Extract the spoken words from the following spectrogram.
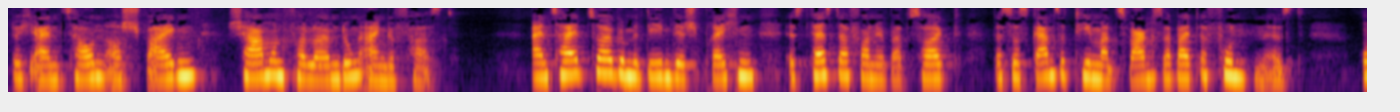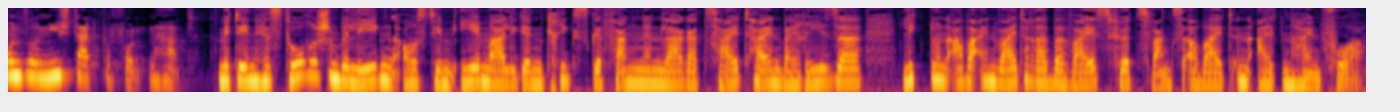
durch einen Zaun aus Schweigen, Scham und Verleumdung eingefasst. Ein Zeitzeuge, mit dem wir sprechen, ist fest davon überzeugt, dass das ganze Thema Zwangsarbeit erfunden ist und so nie stattgefunden hat. Mit den historischen Belegen aus dem ehemaligen Kriegsgefangenenlager Zeithain bei Riesa liegt nun aber ein weiterer Beweis für Zwangsarbeit in Altenhain vor.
